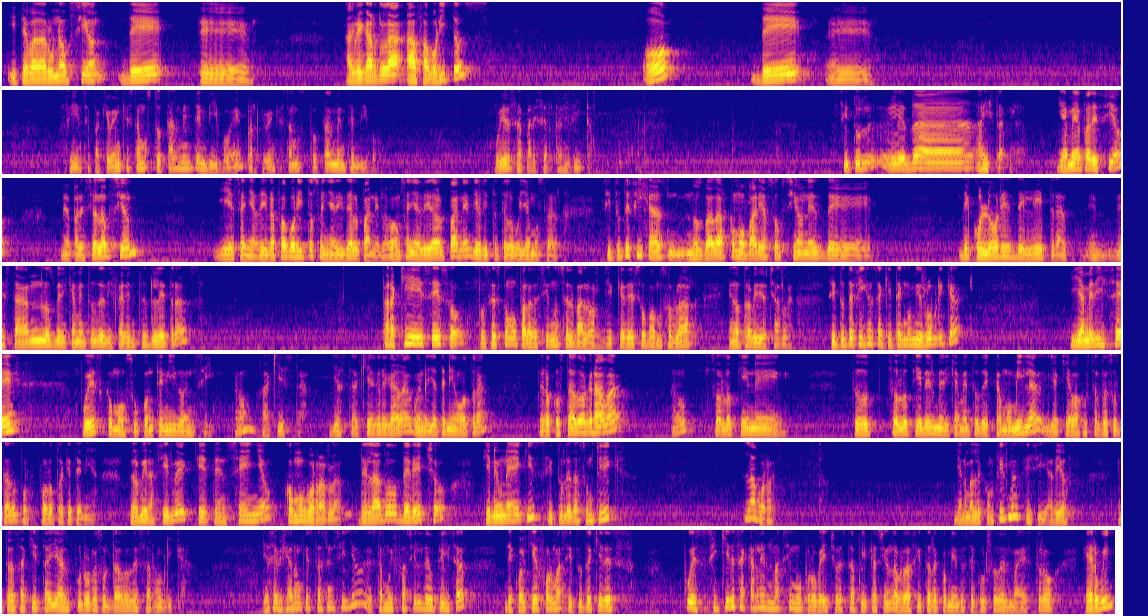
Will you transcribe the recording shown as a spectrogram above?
y te va a dar una opción de eh, agregarla a favoritos o de eh, fíjense para que vean que estamos totalmente en vivo ¿eh? para que vean que estamos totalmente en vivo voy a desaparecer tantito Si tú le das, ahí está, mira. Ya me apareció, me apareció la opción y es añadir a favoritos o añadir al panel. La vamos a añadir al panel y ahorita te lo voy a mostrar. Si tú te fijas, nos va a dar como varias opciones de, de colores de letras. Están los medicamentos de diferentes letras. ¿Para qué es eso? Pues es como para decirnos el valor, y que de eso vamos a hablar en otra videocharla. Si tú te fijas, aquí tengo mi rúbrica y ya me dice, pues, como su contenido en sí, ¿no? Aquí está. Ya está aquí agregada. Bueno, ya tenía otra, pero acostado a grava, ¿no? Solo tiene todo, solo tiene el medicamento de camomila y aquí abajo está el resultado por, por otra que tenía. Pero mira, sirve que te enseño cómo borrarla. Del lado derecho tiene una X, si tú le das un clic, la borras. Ya nomás le confirmas y sí, adiós. Entonces aquí está ya el puro resultado de esa rúbrica. ¿Ya se fijaron que está sencillo? Está muy fácil de utilizar. De cualquier forma, si tú te quieres pues si quieres sacarle el máximo provecho a esta aplicación, la verdad sí te recomiendo este curso del maestro Erwin.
